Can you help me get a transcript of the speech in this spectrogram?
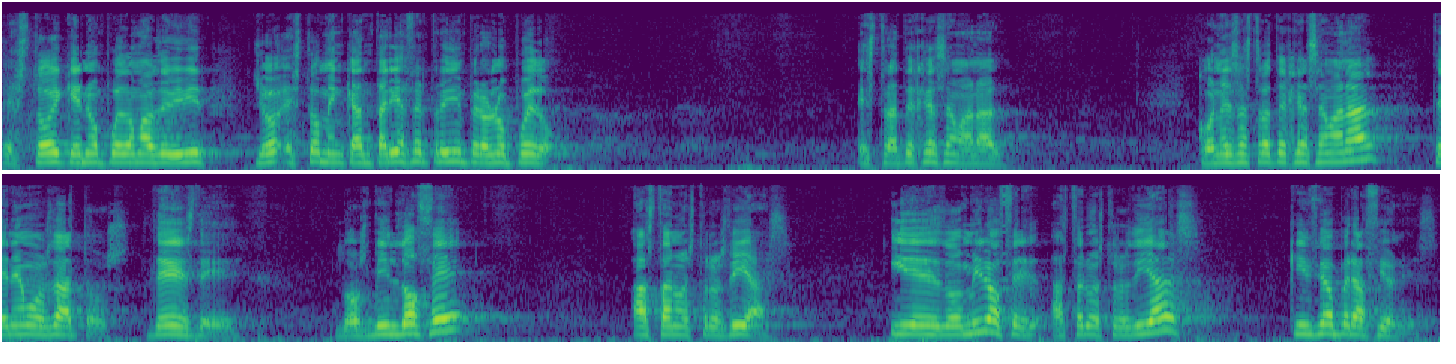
estoy que no puedo más de vivir. Yo esto me encantaría hacer trading, pero no puedo. Estrategia semanal. Con esa estrategia semanal tenemos datos desde 2012 hasta nuestros días. Y desde 2012 hasta nuestros días, 15 operaciones.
